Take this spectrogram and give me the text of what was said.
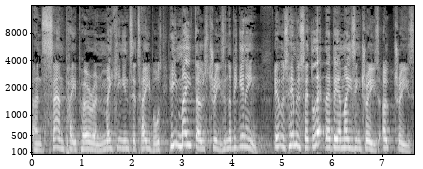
and sandpaper and making into tables, he made those trees in the beginning. It was him who said, Let there be amazing trees, oak trees,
